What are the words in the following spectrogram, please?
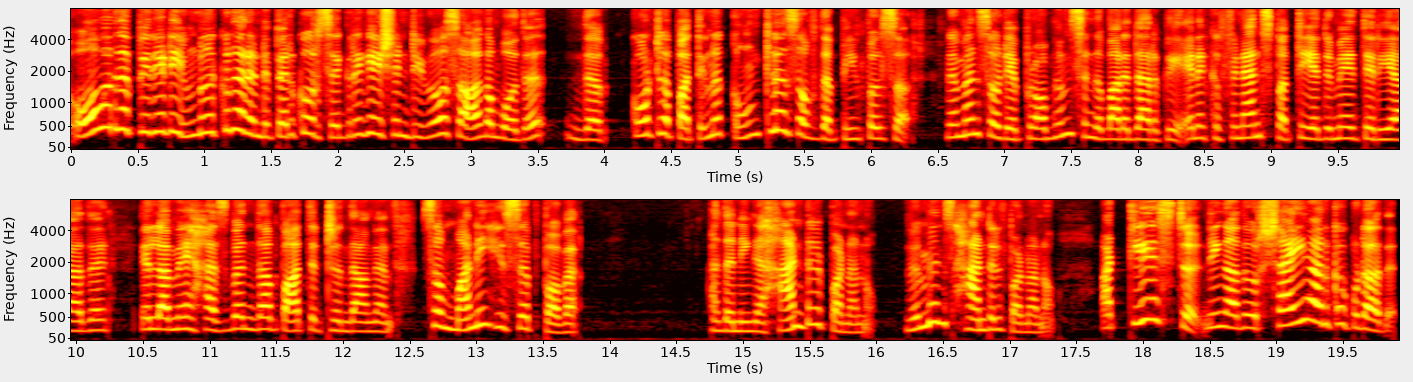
ஓவர் த பீரியட் இவங்களுக்குள்ள ரெண்டு பேருக்கும் ஒரு செக்ரிகேஷன் டிவோர்ஸ் ஆகும்போது இந்த கோர்ட்டில் பார்த்தீங்கன்னா கவுண்ட்லஸ் ஆஃப் த பீப்புள்ஸ் விமன்ஸோடைய ப்ராப்ளம்ஸ் இந்த மாதிரி தான் இருக்குது எனக்கு ஃபினான்ஸ் பற்றி எதுவுமே தெரியாது. எல்லாமே ஹஸ்பண்ட் தான் பார்த்துட்டு இருந்தாங்க. ஸோ மணி ஹிஸ் அ பவர் அதை நீங்கள் ஹேண்டில் பண்ணணும். விமன்ஸ் ஹேண்டில் பண்ணணும். அட்லீஸ்ட் நீங்கள் அது ஒரு ஷையாக இருக்கக்கூடாது.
